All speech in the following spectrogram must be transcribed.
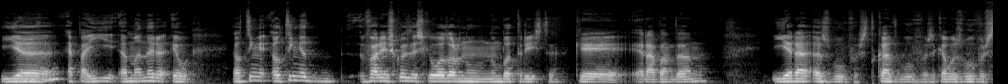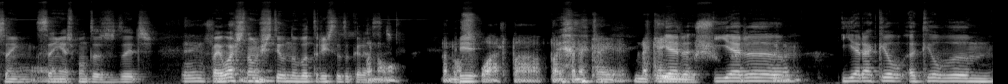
E, uh, epá, e a maneira. Eu, ele, tinha, ele tinha várias coisas que eu adoro num, num baterista, que é, era a bandana e era as buvas, tocar de buvas, aquelas buvas sem, sem as pontas dos dedos. Sim, Pá, eu sim, acho que dá um sim. estilo no baterista do Para caralho. não, para não E- suar, para, para, para cair, não E era, os- e era, e era aquele, aquele hum,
